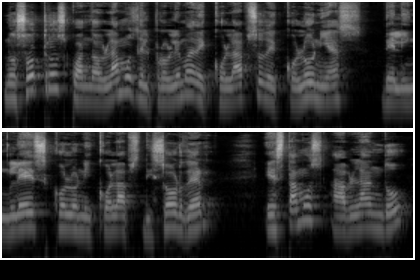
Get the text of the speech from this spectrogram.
Nosotros cuando hablamos del problema de colapso de colonias, del inglés Colony Collapse Disorder, estamos hablando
